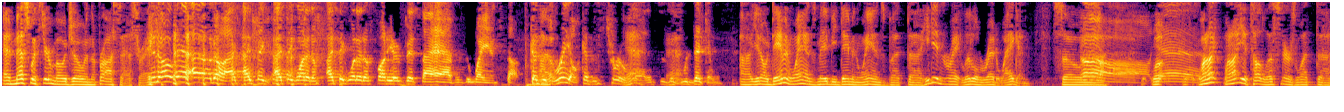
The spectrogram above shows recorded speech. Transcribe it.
and mess with your mojo in the process, right? You know, man, I don't know. I, I think I think one of the I think one of the funnier bits I have is the weigh-in stuff because it's Uh, real, because it's true, yeah, man. It's just it's ridiculous. Uh, you know, Damon Wayans may be Damon Wayans, but uh, he didn't write Little Red Wagon. So, uh, Oh, well, yeah. Why don't why don't you tell the listeners what uh,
